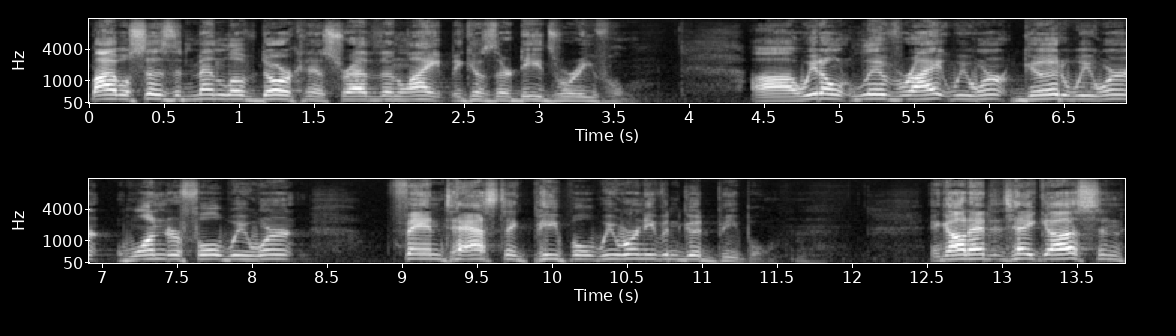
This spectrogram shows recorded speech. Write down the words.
Bible says that men love darkness rather than light because their deeds were evil. Uh, we don't live right. We weren't good. We weren't wonderful. We weren't fantastic people. We weren't even good people. And God had to take us and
